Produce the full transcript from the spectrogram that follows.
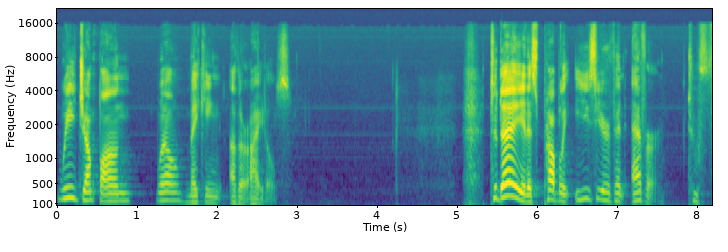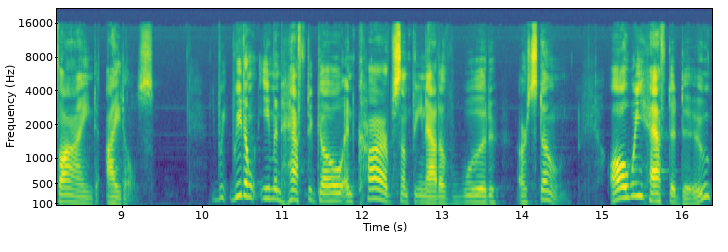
we jump on, well, making other idols. Today, it is probably easier than ever to find idols. We, we don't even have to go and carve something out of wood or stone. All we have to do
